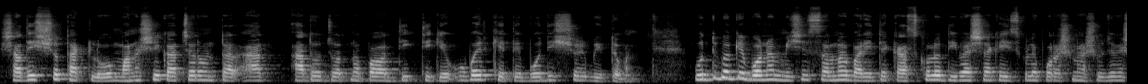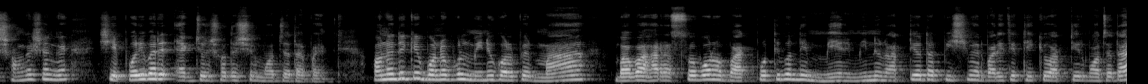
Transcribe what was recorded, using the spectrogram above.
সাদৃশ্য থাকলেও মানসিক আচরণ তার আদ- আদর যত্ন পাওয়ার দিক থেকে উভয়ের ক্ষেত্রে বৈদিশ্য বিদ্যমান। উদ্দীপকে বনাম মিসেস সালমার বাড়িতে কাজ করল, দিবার শাখা স্কুলে পড়াশোনার সুযোগের সঙ্গে সঙ্গে সে পরিবারের একজন সদস্যের মর্যাদা পায়। অন্যদিকে বনফুল মিনু গল্পের মা, বাবা হারা শ্রবণ ও বাক প্রতিবন্ধী মেয়ের মিনুর আত্মীয়তা পিসিমার বাড়িতে থেকেও আত্মীয় মর্যাদা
